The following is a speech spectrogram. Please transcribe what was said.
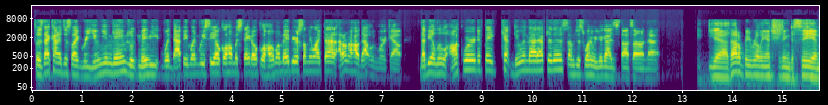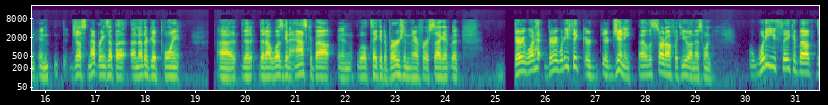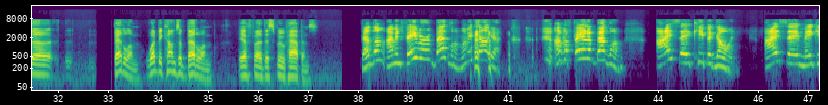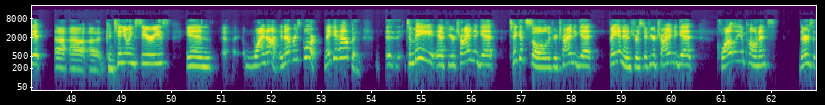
So is that kind of just like reunion games? Maybe would that be when we see Oklahoma State, Oklahoma, maybe or something like that? I don't know how that would work out. That'd be a little awkward if they kept doing that after this. I'm just wondering what your guys' thoughts are on that. Yeah, that'll be really interesting to see. And and Justin, that brings up a, another good point uh, that that I was going to ask about, and we'll take a diversion there for a second. But Berry, what Berry, what do you think, or, or Jenni? Uh, let's start off with you on this one. What do you think about the Bedlam? What becomes of Bedlam if uh, this move happens? Bedlam? I'm in favor of Bedlam. Let me tell you, I'm a fan of Bedlam. I say keep it going. I say make it a, a, a continuing series in uh, why not in every sport make it happen uh, to me if you're trying to get tickets sold if you're trying to get fan interest if you're trying to get quality opponents there's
